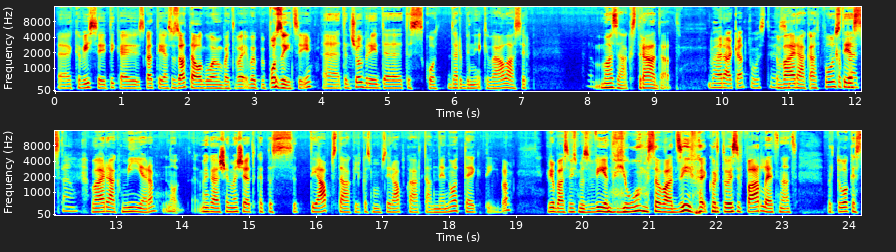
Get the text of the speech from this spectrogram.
ka visi tikai skatījās uz atalgojumu vai, vai, vai pozīciju. Tad šobrīd tas, ko darbinieki vēlās, ir mazāk strādāt. Vairāk atpūsties. Vairāk atpūsties, vairāk miera. Nu, vienkārši man šķiet, ka tas tie apstākļi, kas mums ir apkārt, tā nenoteiktība. Gribās vismaz vienu jomu savā dzīvē, kur tu esi pārliecināts par to, kas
